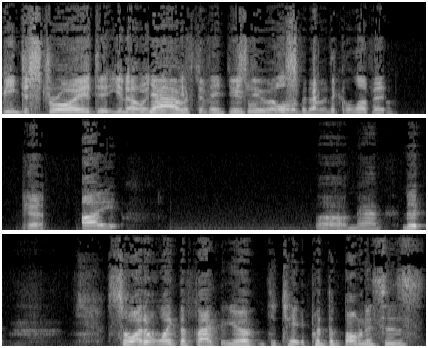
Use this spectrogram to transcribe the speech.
being destroyed. You know, and Yeah, if, which if the they do do a little bit of it. spectacle of it. Yeah, I, oh man, the, so I don't like the fact that you have to take put the bonuses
